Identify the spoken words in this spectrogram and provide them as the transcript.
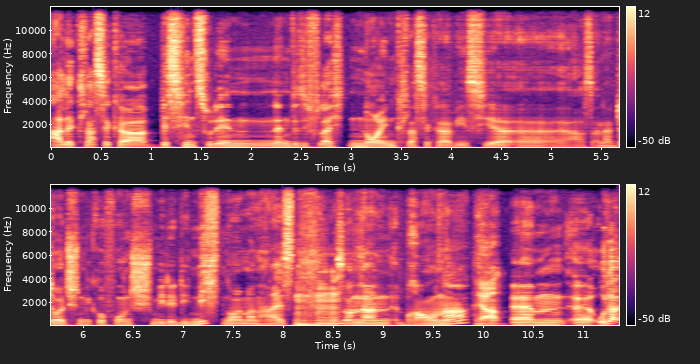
alle Klassiker bis hin zu den, nennen wir sie vielleicht neuen Klassiker, wie es hier äh, aus einer deutschen Mikrofonschmiede, die nicht Neumann heißt, mhm. sondern Brauner. Ja. Ähm, äh, oder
